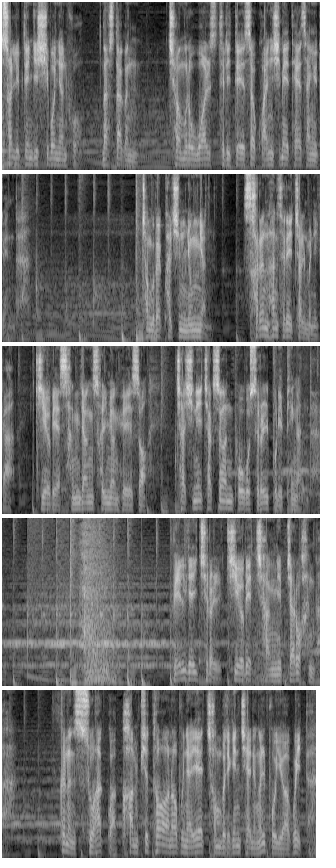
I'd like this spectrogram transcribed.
설립된 지 15년 후 나스닥은 처음으로 월스트리트에서 관심의 대상이 된다. 1986년 31살의 젊은이가 기업의 상장 설명회에서 자신이 작성한 보고서를 브리핑한다. 빌 게이츠를 기업의 창립자로 한다. 그는 수학과 컴퓨터 언어 분야의 천부적인 재능을 보유하고 있다.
